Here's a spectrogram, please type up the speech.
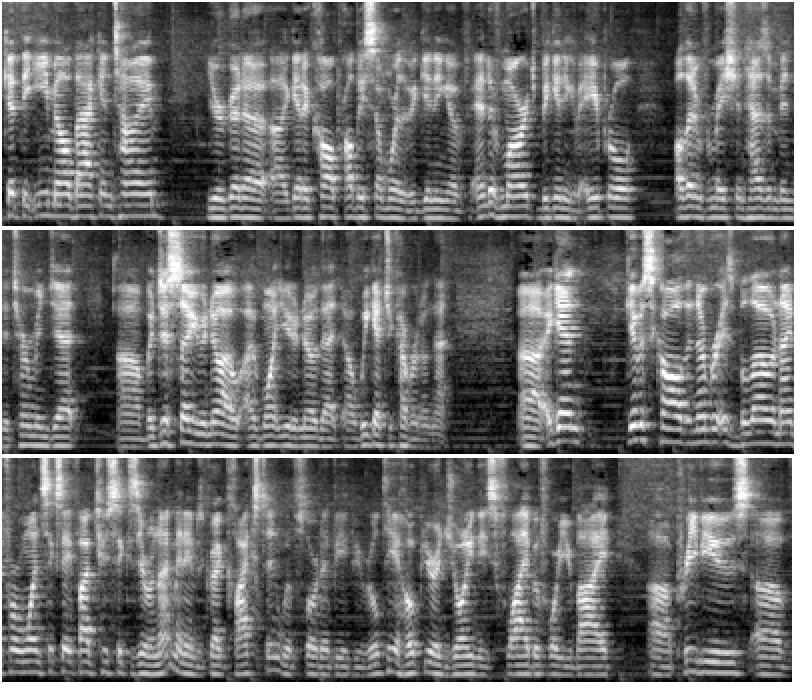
get the email back in time. You're gonna uh, get a call probably somewhere the beginning of end of March, beginning of April. All that information hasn't been determined yet, uh, but just so you know, I, I want you to know that uh, we get you covered on that. Uh, again, Give us a call. The number is below 941-685-2609. My name is Greg Claxton with Florida VIP Realty. I hope you're enjoying these fly before you buy uh, previews of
